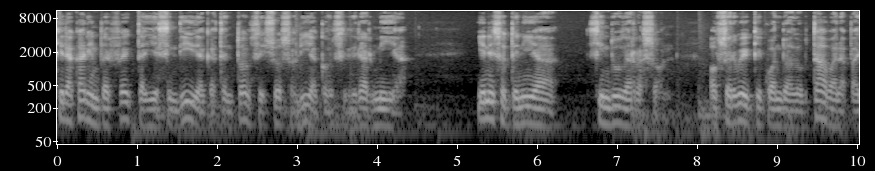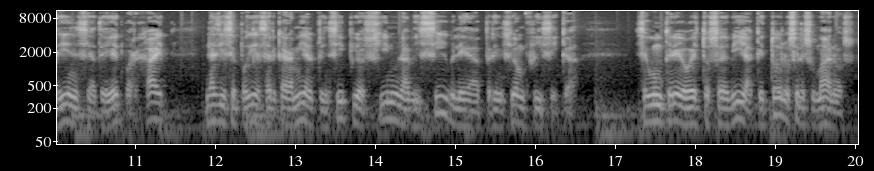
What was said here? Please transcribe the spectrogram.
que la cara imperfecta y escindida que hasta entonces yo solía considerar mía. Y en eso tenía sin duda razón. Observé que cuando adoptaba la apariencia de Edward Hyde, nadie se podía acercar a mí al principio sin una visible aprensión física. Según creo, esto se que todos los seres humanos,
